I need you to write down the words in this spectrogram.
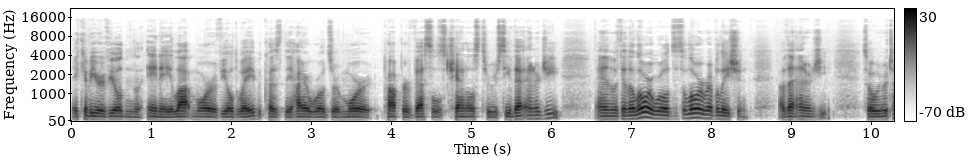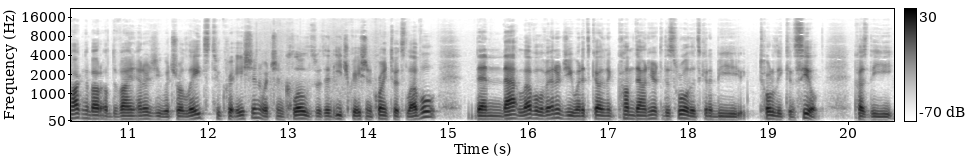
it can be revealed in, in, a lot more revealed way because the higher worlds are more proper vessels, channels to receive that energy. And within the lower worlds, it's a lower revelation of that energy. So when we're talking about a divine energy which relates to creation, which encloses within each creation according to its level, then that level of energy, when it's going to come down here to this world, it's going to be totally concealed. Because the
